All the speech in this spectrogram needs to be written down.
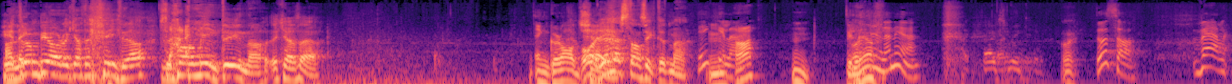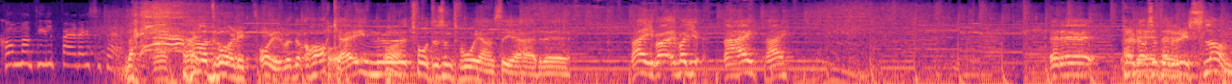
Heter de Björn och Katarina så kommer de inte vinna, det kan jag säga. En glad Oj, det är tjej. hästansiktet med. Hej killar. Vill ni Vad fina ni är. Oj. Då så. Välkomna till Paradise Hotel. Vad dåligt. Oj, okej, nu är det 2002 igen ser jag här. eh. Nej, vad, vad, nej, nej. Är det Paradise Hotel Ryssland?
